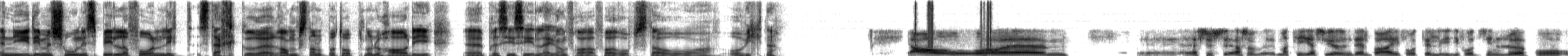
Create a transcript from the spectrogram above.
en ny dimensjon i spillet å få en litt sterkere Ramsland opp på topp når du har de eh, presise innleggene fra, fra Ropstad og, og, Vikne. Ja, og, og uh, jeg synes, altså, Mathias gjør en del bra i forhold til, i forhold til sine løp og,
